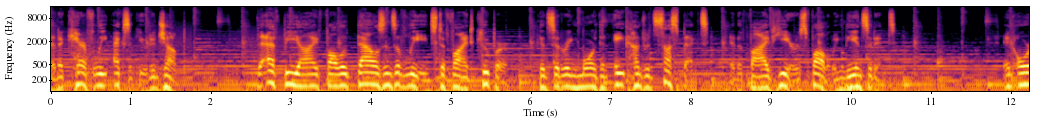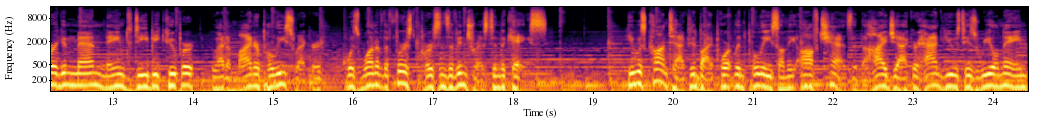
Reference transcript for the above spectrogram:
than a carefully executed jump. The FBI followed thousands of leads to find Cooper, considering more than 800 suspects in the five years following the incident an Oregon man named D.B. Cooper, who had a minor police record, was one of the first persons of interest in the case. He was contacted by Portland police on the off chance that the hijacker had used his real name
